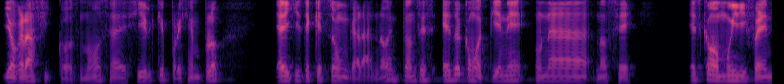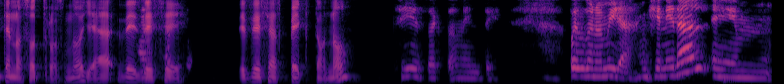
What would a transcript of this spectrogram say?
biográficos, ¿no? O sea, decir que, por ejemplo, ya dijiste que es húngara, ¿no? Entonces, eso como tiene una, no sé, es como muy diferente a nosotros, ¿no? Ya desde ese, desde ese aspecto, ¿no? Sí, exactamente. Pues bueno, mira, en general, em,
